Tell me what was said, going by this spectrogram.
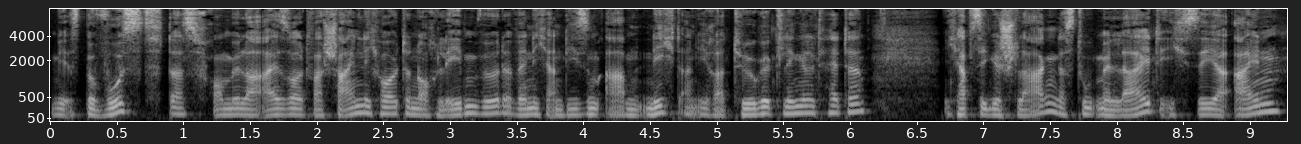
mir ist bewusst, dass Frau Müller-Eisold wahrscheinlich heute noch leben würde, wenn ich an diesem Abend nicht an ihrer Tür geklingelt hätte. Ich habe sie geschlagen, das tut mir leid. Ich sehe ein,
